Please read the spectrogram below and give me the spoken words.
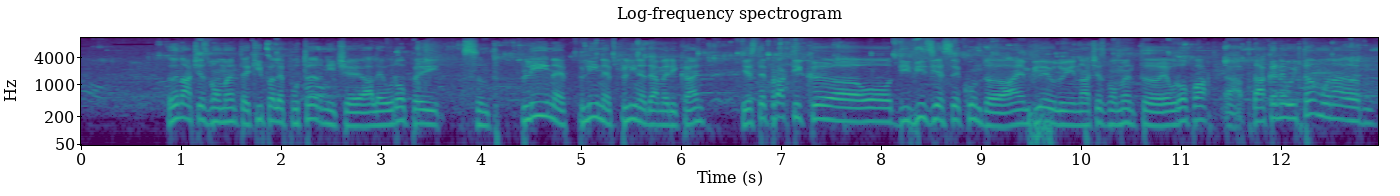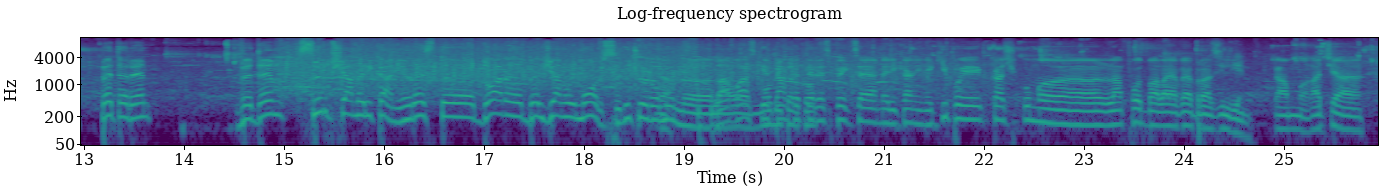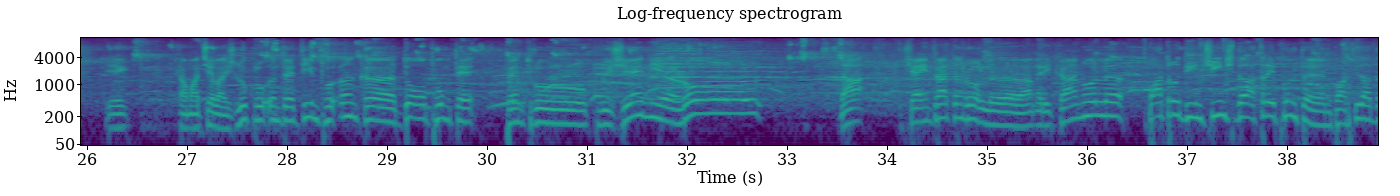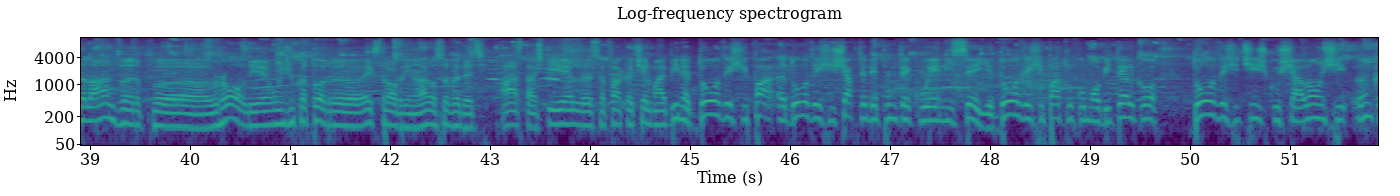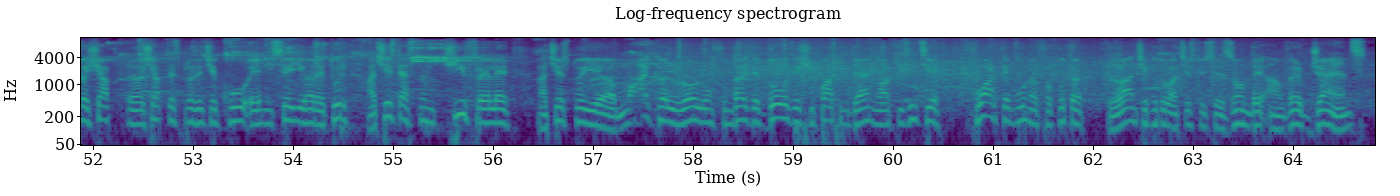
În acest moment, echipele puternice ale Europei sunt pline, pline, pline de americani. Este practic uh, o divizie secundă a NBA-ului în acest moment uh, Europa. Da. Dacă ne uităm în, uh, pe teren, vedem sârbi și americani. În rest, doar belgianul Mors, niciun român da. la, la basket, dacă te respecti ai americani în echipă, e ca și cum la fotbal ai avea brazilieni. Cam aceea e cam același lucru. Între timp, încă două puncte pentru clujeni. Rol. Da, și a intrat în rol uh, americanul. 4 din 5 de la 3 puncte în partida de la Antwerp. Uh, Roll e un jucător uh, extraordinar, o să vedeți. Asta știe el să facă cel mai bine. 24, 27 de puncte cu Enisei, 24 cu Mobitelco, 25 cu Chalon și încă 17 cu Enisei în retur. Acestea sunt cifrele acestui Michael Roll, un fundaj de 24 de ani, o achiziție foarte bună făcută la începutul acestui sezon de Antwerp Giants.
